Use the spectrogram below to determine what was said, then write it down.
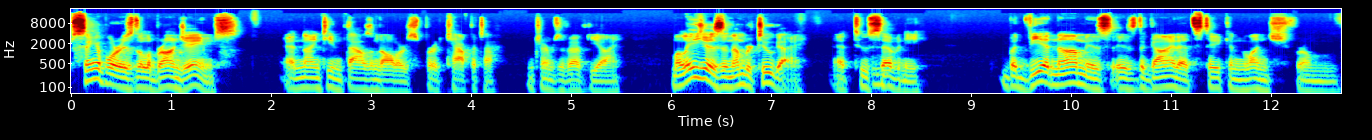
Singapore is the LeBron James at $19,000 per capita in terms of FDI. Malaysia is the number two guy at 270. But Vietnam is, is the guy that's taken lunch from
